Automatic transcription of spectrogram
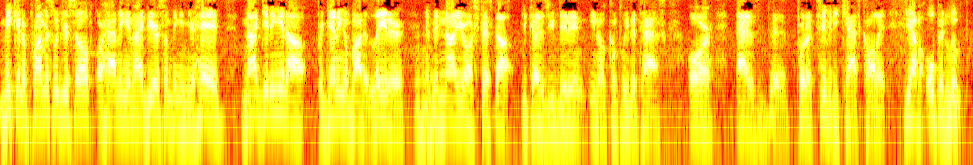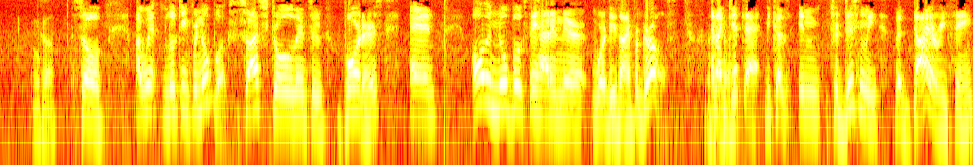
making a promise with yourself or having an idea or something in your head, not getting it out, forgetting about it later, and mm-hmm. then now you're all stressed out because you didn't, you know, complete a task. Or as the productivity cats call it, you have an open loop. Okay. So I went looking for notebooks. So I strolled into Borders, and all the notebooks they had in there were designed for girls. And I get that because in traditionally the diary thing,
